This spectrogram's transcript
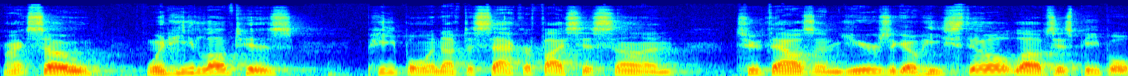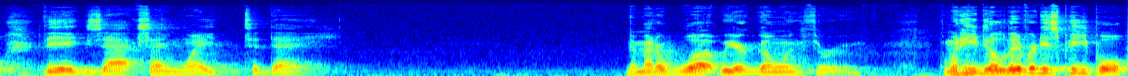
Right? So, when he loved his people enough to sacrifice his son 2,000 years ago, he still loves his people the exact same way today. No matter what we are going through. When he delivered his people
